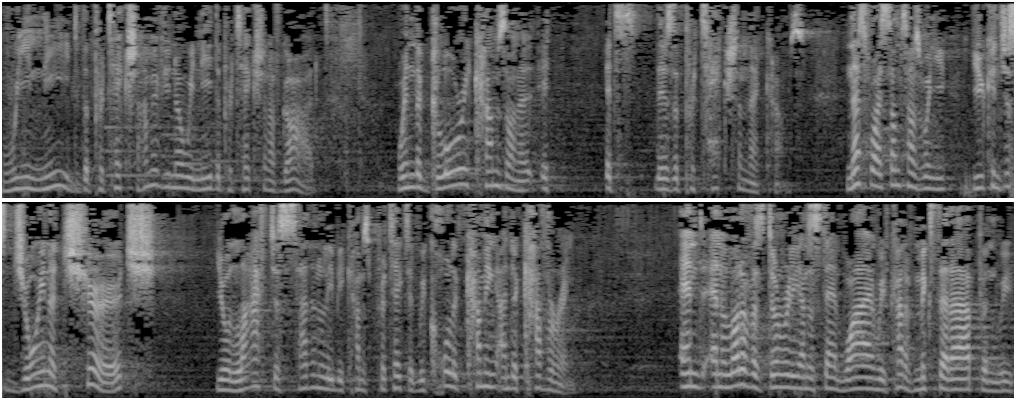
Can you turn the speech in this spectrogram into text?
we need the protection. How many of you know we need the protection of God? When the glory comes on it, it it's, there's a protection that comes. And that's why sometimes when you, you can just join a church, your life just suddenly becomes protected. We call it coming under covering. And, and a lot of us don't really understand why, and we've kind of mixed that up, and we,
